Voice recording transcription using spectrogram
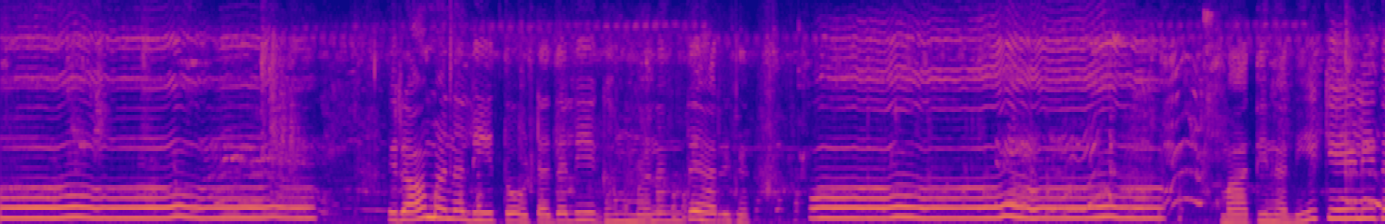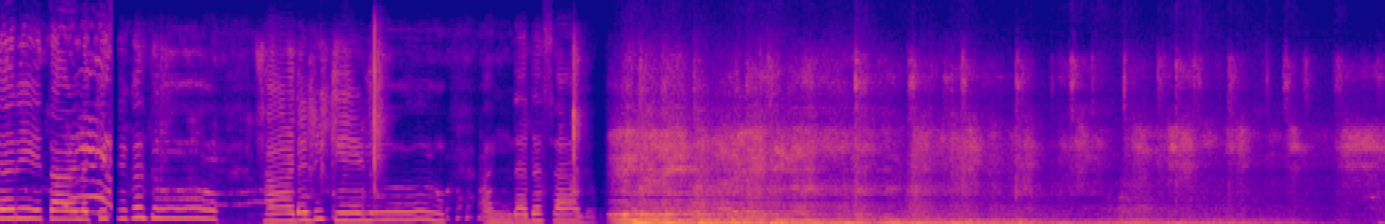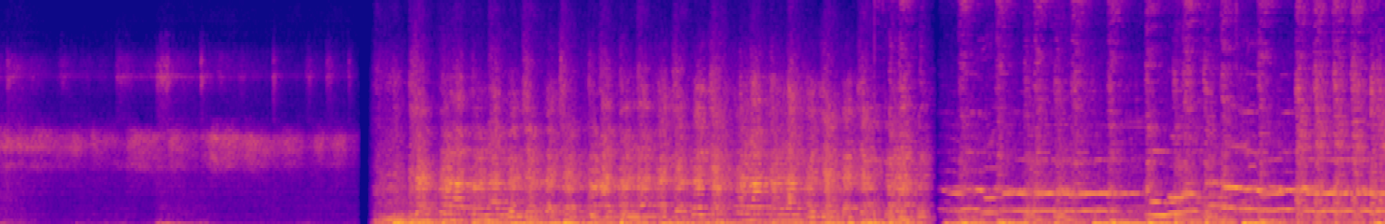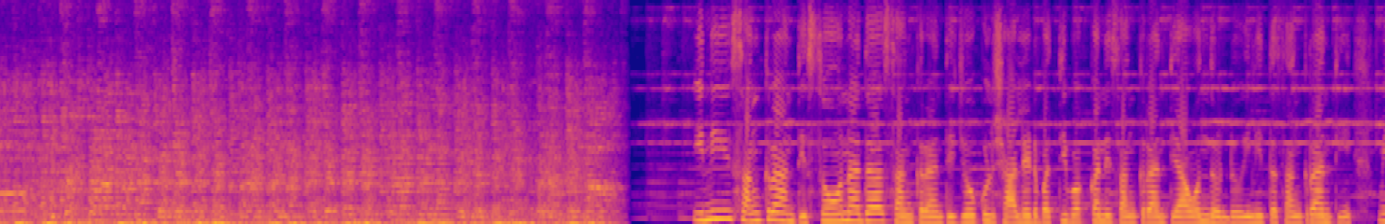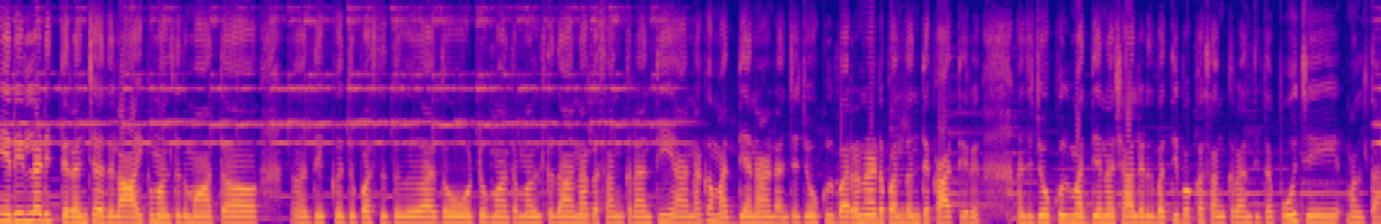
ರಾಮನಲ್ಲಿ ತೋಟದಲ್ಲಿ ಗಮ್ಮನಂತೆ ಹರಿದ ಓ, ಮಾತಿನಲ್ಲಿ ಕೇಳಿದರೆ ತಾಳಕ್ಕೆ ಸಿಗದು, ಹಾಡಲಿ ಕೇಳು, ಅಂದದ ಸಾಲು ಇನಿ ಸಂಕ್ರಾಂತಿ, ಸೋನದ ಸಂಕ್ರಾಂತಿ, ಜೋಕುಲು, ಶಾಲೆಡ್, ಬತ್ತಿ ಬಕ್ಕನೆ ಸಂಕ್ರಾಂತಿ, ಆ ಒಂದುಂಡು. ಇನಿತ ಸಂಕ್ರಾಂತಿ ಮೇರೆ ಇಲ್ಲಡಿತ್ತೆರ್ ಅಂಚಾದ್ ಲಾಯ್ಕ್ ಮಲ್ತದ ಮಾತ ದಿಕ್ಕದು ಪಸದು ಅದು ಓಟು ಮಾತ ಮಲ್ತದ ಅನಾಗ ಸಂಕ್ರಾಂತಿ, ಅನಾಗ ಮಧ್ಯಾಹ್ನ ಆಡ. ಅಂಚ ಜೋಕುಲು ಬರನಾಡ ಪಂದಂತೆ ಕಾತಿರು. ಅಂಚ ಜೋಕುಲು ಮಧ್ಯಾಹ್ನ ಶಾಲೆಡ್ ಬತ್ತಿ ಬೊಕ್ಕ ಸಂಕ್ರಾಂತಿದ ಪೂಜೆ ಮಲ್ತ.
